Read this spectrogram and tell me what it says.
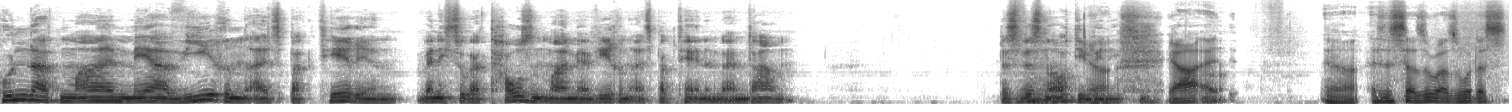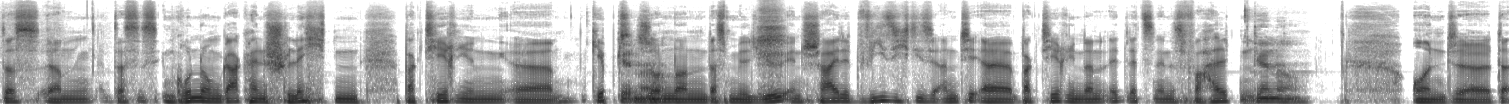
hundertmal mehr Viren als Bakterien, wenn nicht sogar tausendmal mehr Viren als Bakterien in deinem Darm. Das wissen auch die ja. wenigsten. Ja, äh, ja, es ist ja sogar so, dass, dass, ähm, dass es im Grunde genommen gar keine schlechten Bakterien äh, gibt, genau. sondern das Milieu entscheidet, wie sich diese Anti äh, Bakterien dann letzten Endes verhalten. Genau. Und äh, da,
